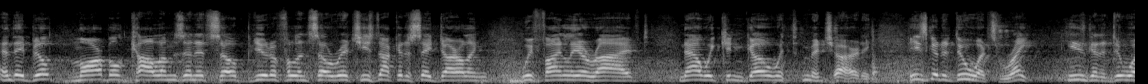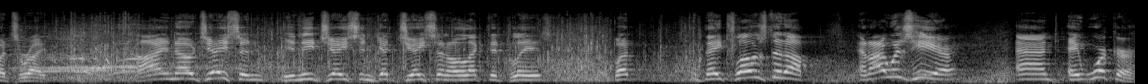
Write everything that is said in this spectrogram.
and they built marble columns and it's so beautiful and so rich. He's not going to say, darling, we finally arrived. Now we can go with the majority. He's going to do what's right. He's going to do what's right. I know Jason. You need Jason. Get Jason elected, please. But they closed it up. And I was here, and a worker,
